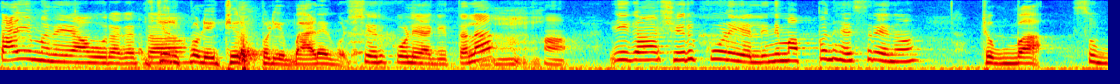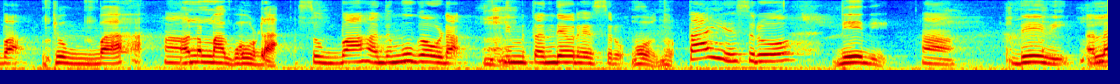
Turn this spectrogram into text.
ತಾಯಿ ಮನೆ ಯಾವ ಊರಾಗತ್ತ? ಚಿರ್ಕುಳಿ ಚಿರ್ಕುಳಿ ಬಾಳೆಗುಡಿ. ಶಿರ್ಕುಳಿ ಆಗಿತ್ತಲ್ಲ? ಹಾ. ಈಗ ಶಿರ್ಕುಳಿಯಲ್ಲಿ ನಿಮ್ಮ ಅಪ್ಪನ ಹೆಸರೇನು? ಚುಬ್ಬ ಸುಬ್ಬ. ಚುಬ್ಬ ಹನುಮಗೌಡ. ಸುಬ್ಬ ಹನುಮಗೌಡ ನಿಮ್ಮ ತಂದೆಯವ್ರ ಹೆಸರು. ತಾಯಿ ಹೆಸರು? ದೇವಿ. ಹಾ. ದೇವಿ ಅಲ್ಲ?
